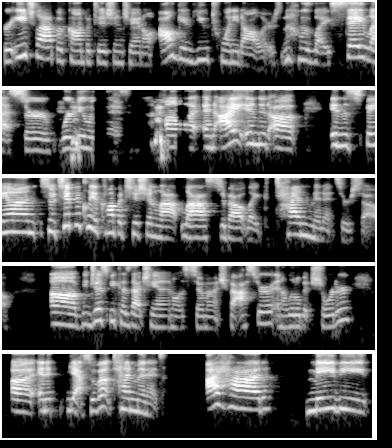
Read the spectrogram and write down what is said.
For each lap of competition channel, I'll give you $20. And I was like, Say less, sir. We're doing this. Uh, and I ended up in the span, so typically a competition lap lasts about like 10 minutes or so. Um, just because that channel is so much faster and a little bit shorter uh, and it yeah so about 10 minutes. I had maybe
